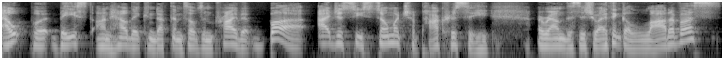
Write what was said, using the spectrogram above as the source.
output based on how they conduct themselves in private. But I just see so much hypocrisy around this issue. I think a lot of us,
